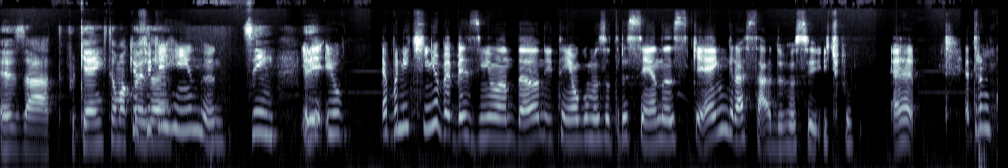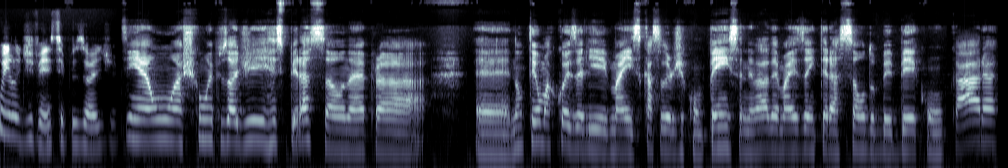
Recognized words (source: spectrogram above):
Exato. Porque a gente tem uma que coisa. Eu fiquei rindo. Sim. Ele... E, e é bonitinho o bebezinho andando e tem algumas outras cenas que é engraçado você. E, tipo, é, é tranquilo de ver esse episódio. Sim, é um, acho que um episódio de respiração, né? Pra é, não tem uma coisa ali mais caçador de recompensa nem nada, é mais a interação do bebê com o cara.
